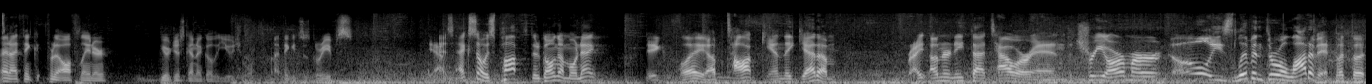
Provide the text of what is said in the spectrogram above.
And I think for the offlaner, you're just going to go the usual. I think it's just Greaves. Yeah. As EXO is popped, they're going on Monet. Big play up top. Can they get him? Right underneath that tower, and the tree armor, oh, he's living through a lot of it, but the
